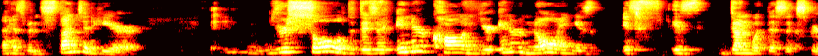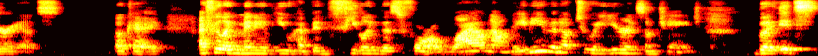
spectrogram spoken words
that has been stunted here, your soul, there's an inner calling, your inner knowing is is is done with this experience. Okay. I feel like many of you have been feeling this for a while now, maybe even up to a year and some change. But it's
